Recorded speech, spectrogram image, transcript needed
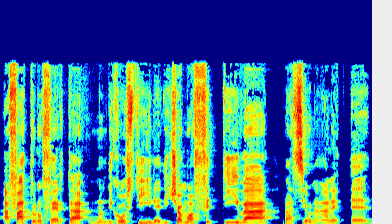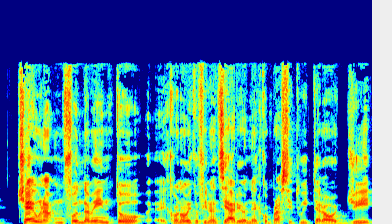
ha fatto un'offerta, non dico ostile, diciamo affettiva, razionale. Eh, c'è una, un fondamento economico-finanziario nel comprarsi Twitter oggi?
